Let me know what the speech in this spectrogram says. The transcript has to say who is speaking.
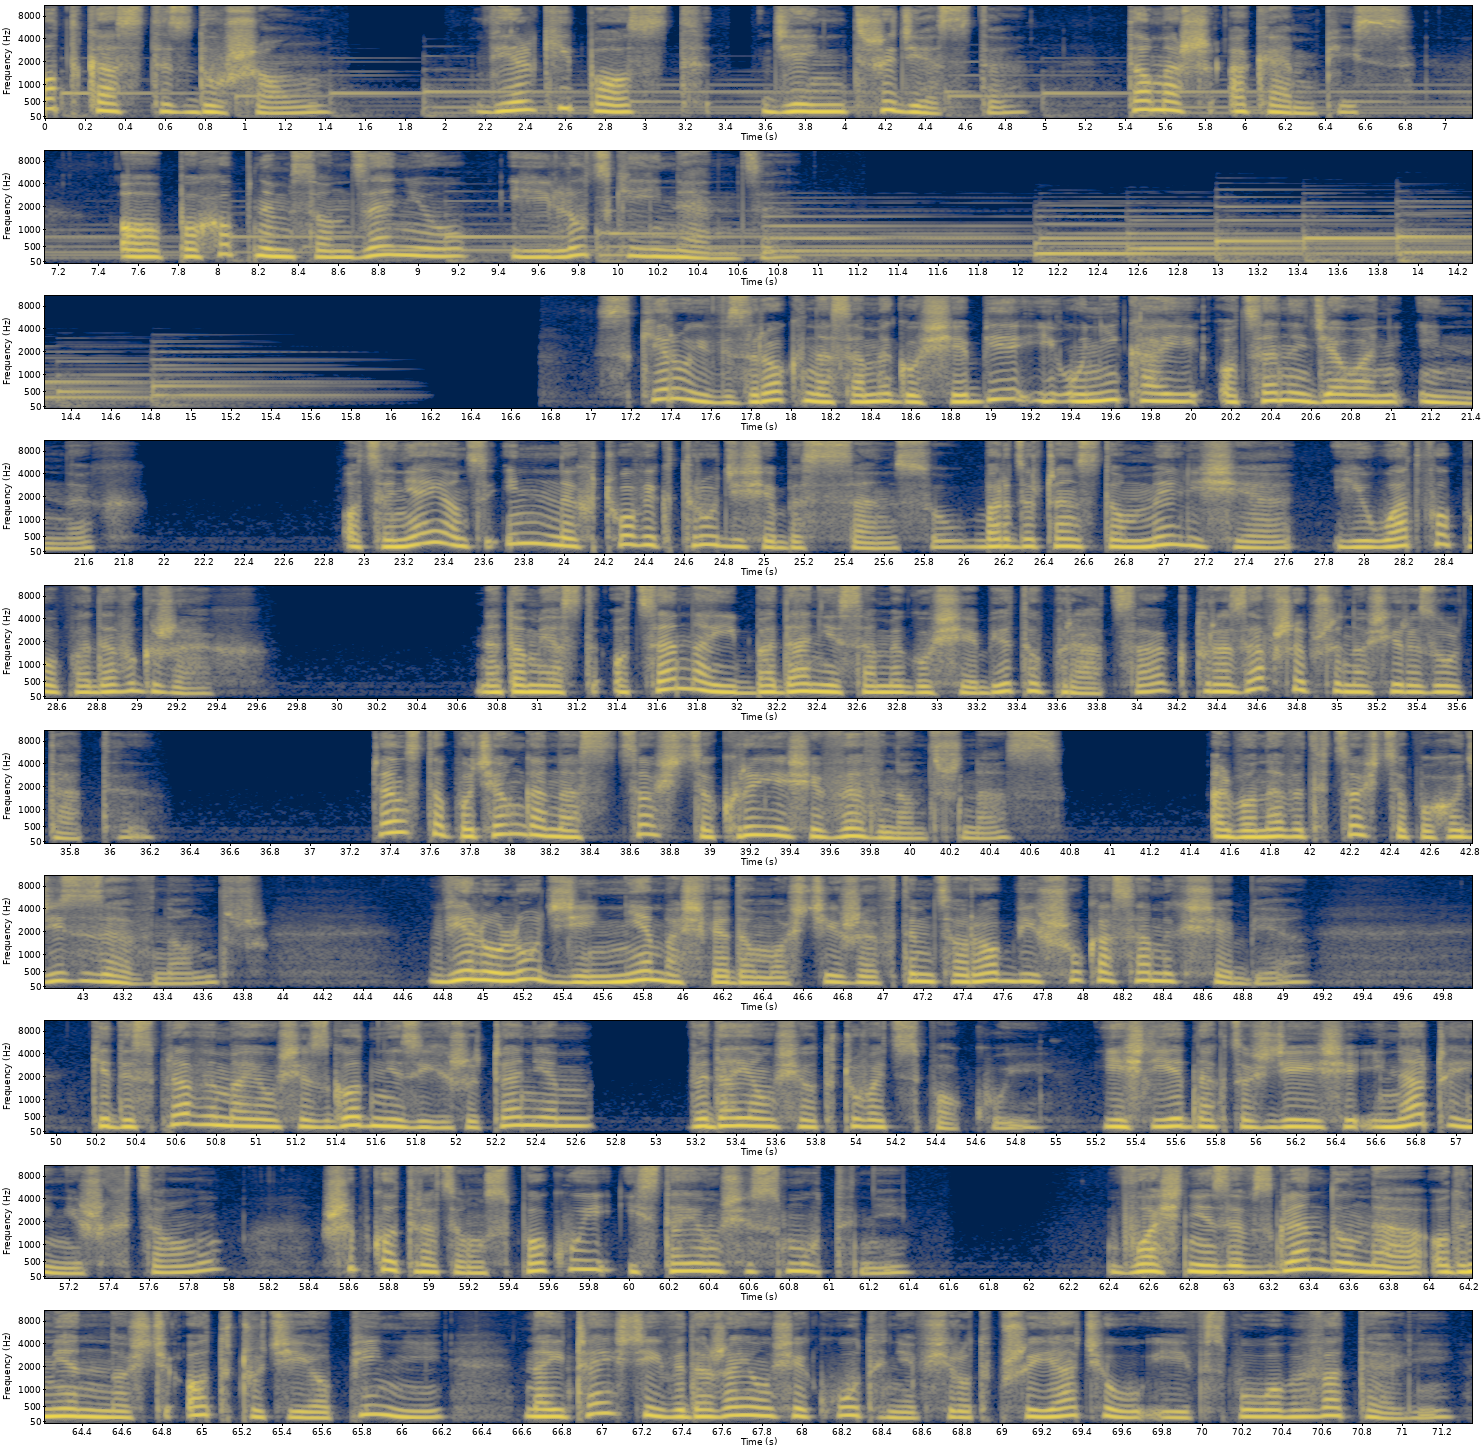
Speaker 1: Podcast z duszą. Wielki Post, dzień 30. Tomasz Akempis. O pochopnym sądzeniu i ludzkiej nędzy. Skieruj wzrok na samego siebie i unikaj oceny działań innych. Oceniając innych, człowiek trudzi się bez sensu, bardzo często myli się i łatwo popada w grzech. Natomiast ocena i badanie samego siebie to praca, która zawsze przynosi rezultaty. Często pociąga nas coś, co kryje się wewnątrz nas, albo nawet coś, co pochodzi z zewnątrz. Wielu ludzi nie ma świadomości, że w tym, co robi, szuka samych siebie. Kiedy sprawy mają się zgodnie z ich życzeniem, wydają się odczuwać spokój. Jeśli jednak coś dzieje się inaczej niż chcą, szybko tracą spokój i stają się smutni. Właśnie ze względu na odmienność odczuć i opinii najczęściej wydarzają się kłótnie wśród przyjaciół i współobywateli,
